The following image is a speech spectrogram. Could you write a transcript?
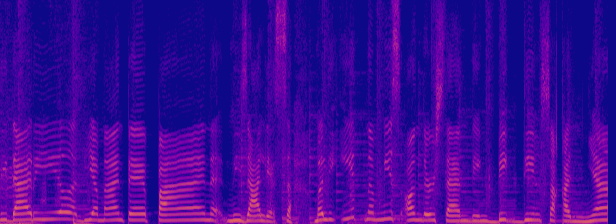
ni Daryl Diamante Pan Nizales, maliit na misunderstanding, big deal sa kanya.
